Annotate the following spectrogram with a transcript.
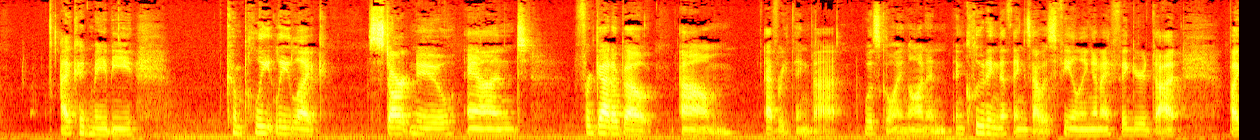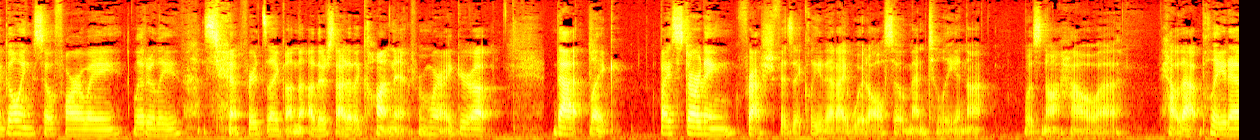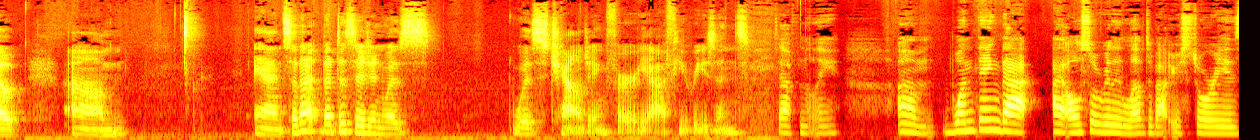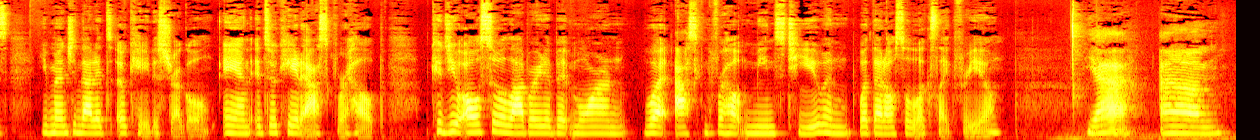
I could maybe completely like start new and forget about um, everything that was going on and including the things I was feeling. And I figured that by going so far away, literally Stanford's like on the other side of the continent from where I grew up, that like by starting fresh physically, that I would also mentally and that was not how uh, how that played out. Um, and so that that decision was was challenging for yeah a few reasons. Definitely. Um, one thing that I also really loved about your story is you mentioned that it's okay to struggle and it's okay to ask for help. Could you also elaborate a bit more on what asking for help means to you and what that also looks like for you? Yeah. Um,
